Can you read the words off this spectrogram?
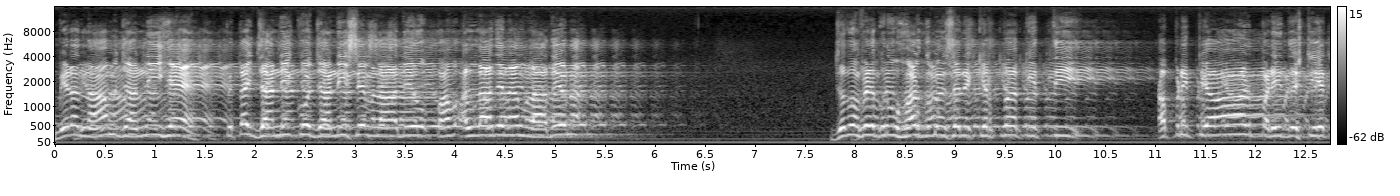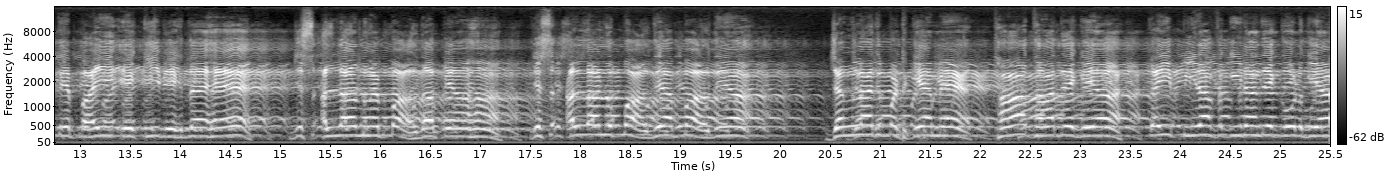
ਮੇਰਾ ਨਾਮ ਜਾਨੀ ਹੈ ਪਿਤਾ ਜੀ, ਜਾਨੀ ਕੋ ਜਾਨੀ ਸੇ ਮਿਲਾ ਦਿਓ ਭਾਵ ਅੱਲਾ ਦੇ ਨਾਲ ਮਿਲਾ ਦਿਓ ਨਾ। ਜਦੋਂ ਫਿਰ ਗੁਰੂ ਹਰਗੋਬਿੰਦ ਸਾਹਿਬ ਨੇ ਕਿਰਪਾ ਕੀਤੀ ਆਪਣੀ ਪਿਆਰ ਭਰੀ ਦ੍ਰਿਸ਼ਟੀ ਇੱਥੇ ਪਾਈ ਇਹ ਕੀ ਵੇਖਦਾ ਹੈ? ਜਿਸ ਅੱਲਾ ਨੂੰ ਮੈਂ ਭਾਲਦਾ ਪਿਆ ਹਾਂ, ਜਿਸ ਅੱਲਾ ਨੂੰ ਭਾਲਦਿਆਂ ਭਾਲਦਿਆਂ ਜੰਗਲਾਂ 'ਚ ਭਟਕਿਆ ਮੈਂ, ਥਾਂ ਥਾਂ ਤੇ ਗਿਆ, ਕਈ ਪੀਰਾਂ ਫਕੀਰਾਂ ਦੇ ਕੋਲ ਗਿਆ।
